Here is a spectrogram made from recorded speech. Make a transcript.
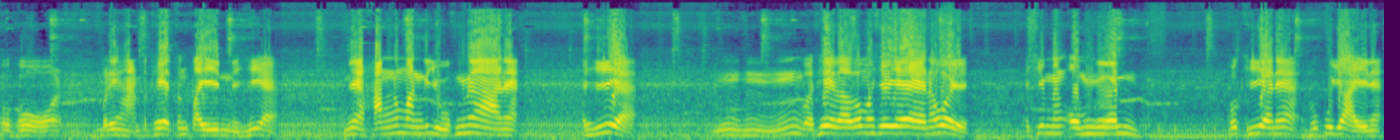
โอ้โห บริหารประเทศต้นตีนไอ้เหี้ยเนี่ยคังน้ำมันก็อยู่ข้างหน้าเนี่ยไอ้เหี้ยอือหือประเทศเราก็ไม่ใช่แย่นะเว้ยไอ้ที่แม่งอมเงิน พวกเฮียเนี่ยพวกผู้ใหญ่เนี่ย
